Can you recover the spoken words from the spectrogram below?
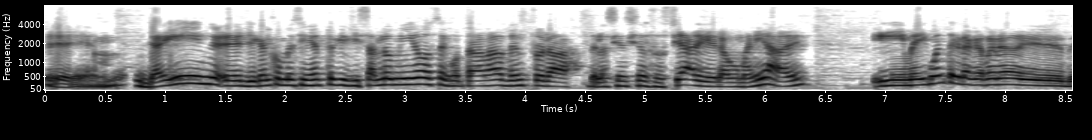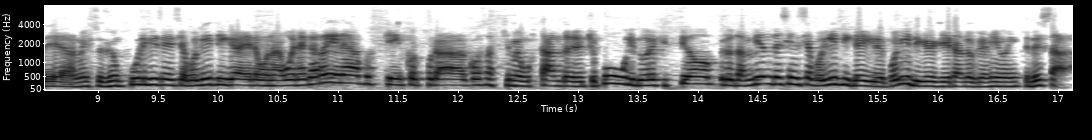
y ahí llegué al convencimiento que quizás lo mío se encontraba más dentro de, de las ciencias sociales y de las humanidades, y me di cuenta que la carrera de, Administración Pública y Ciencia Política era una buena carrera porque incorporaba cosas que me gustaban de Derecho Público, de gestión, pero también de Ciencia Política y de Política, que era lo que a mí me interesaba.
